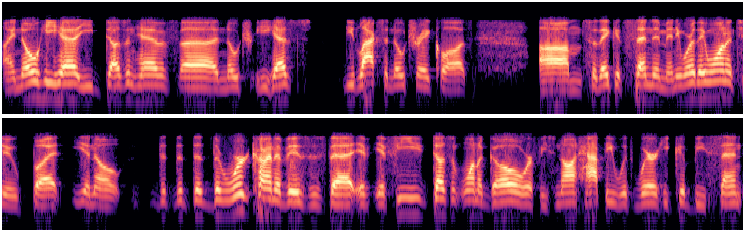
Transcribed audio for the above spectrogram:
I know he ha- he doesn't have uh, no tr- he has he lacks a no trade clause, um, so they could send him anywhere they wanted to. But you know the the the, word kind of is is that if if he doesn't want to go or if he's not happy with where he could be sent,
